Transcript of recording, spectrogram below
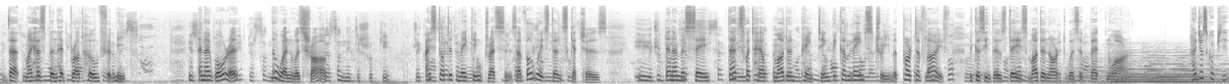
that my husband had brought home for me. And I wore it. No one was shocked. I started making dresses. I've always done sketches. And I must say, that's what helped modern painting become mainstream, a part of life, because in those days modern art was a bête noire. Radioscopie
